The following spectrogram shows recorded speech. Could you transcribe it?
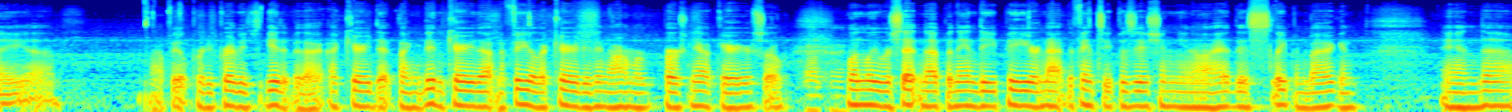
a uh, I feel pretty privileged to get it, but I, I carried that thing. Didn't carry it out in the field. I carried it in the armored personnel carrier. So Okay. when we were setting up an NDP or night defensive position, you know, I had this sleeping bag, and and uh,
